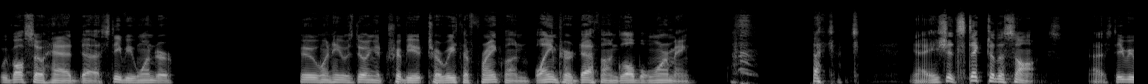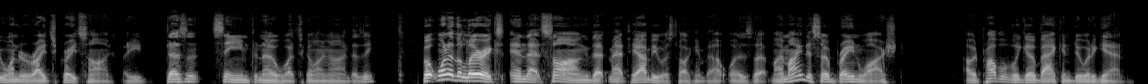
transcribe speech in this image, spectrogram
we've also had uh, Stevie Wonder, who, when he was doing a tribute to Aretha Franklin, blamed her death on global warming. yeah, he should stick to the songs. Uh, Stevie Wonder writes great songs, but he doesn't seem to know what's going on, does he? But one of the lyrics in that song that Matt Taibbi was talking about was, uh, "My mind is so brainwashed, I would probably go back and do it again."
